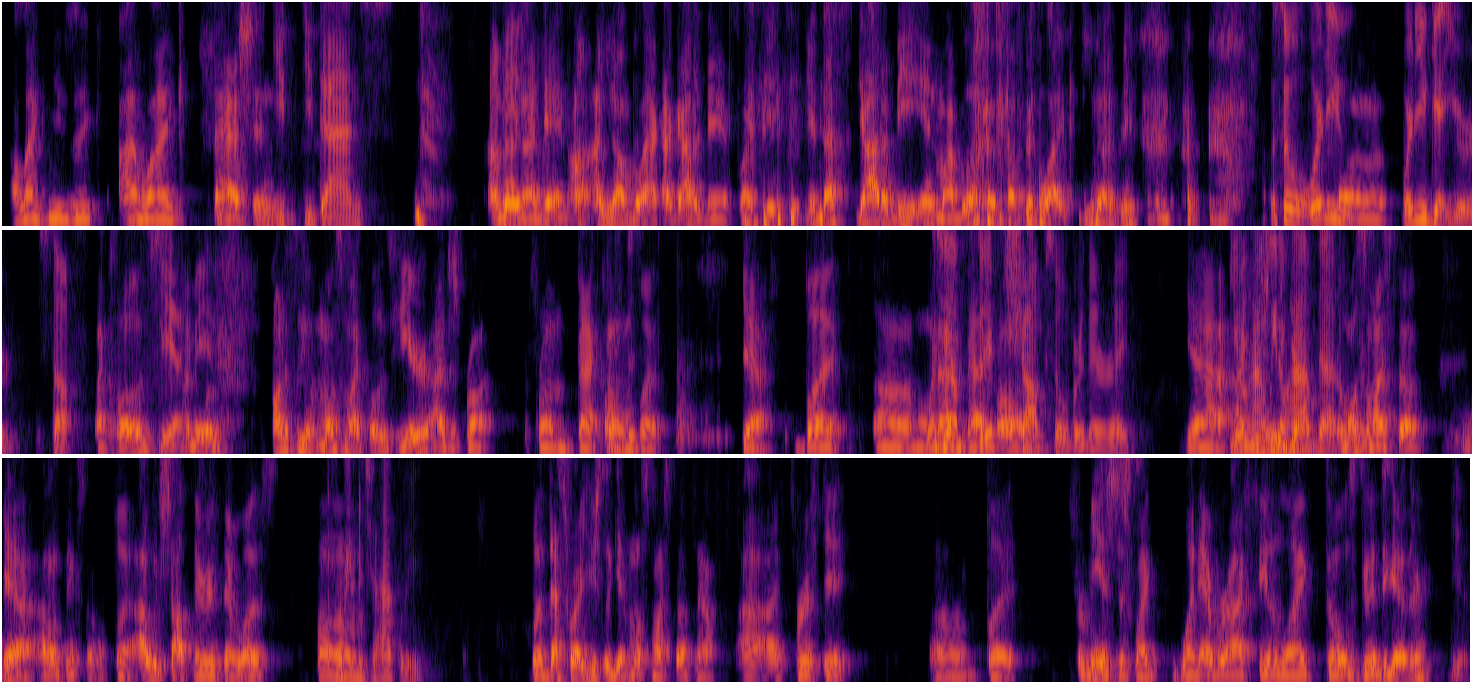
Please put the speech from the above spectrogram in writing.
I like music. I like fashion. you you dance I mean, I dance. I, I- you know, I'm black. I gotta dance. Like it, it, that's gotta be in my blood. I feel like you know what I mean. so where do you Uh, where do you get your stuff my clothes. Yeah, I mean, clothes. Honestly, most of my clothes here I just brought from back From home. this- But yeah, but um, when because you I'm have back thrift home, shops over there right Yeah, You don't have- we don't have that Most over of my stuff. Yeah, I don't think so. But I would shop there if there was. for sure Um, exactly but that's where I usually get most of my stuff now. I, I thrift it, um, but for me, it's just like whatever I feel like goes good together. Yeah.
